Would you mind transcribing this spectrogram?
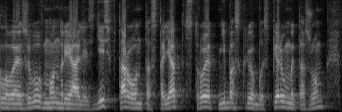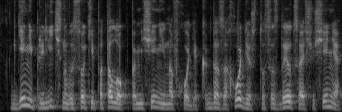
Я живу в Монреале. Здесь, в Торонто, стоят, строят небоскребы с первым этажом, где неприлично высокий потолок в помещении на входе. Когда заходишь, то создается ощущение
